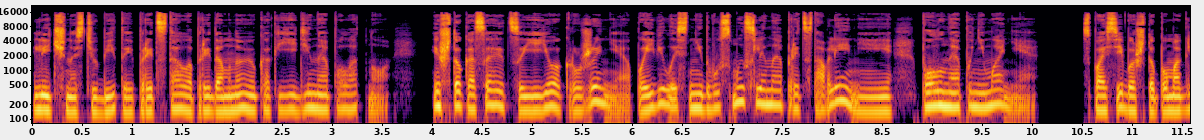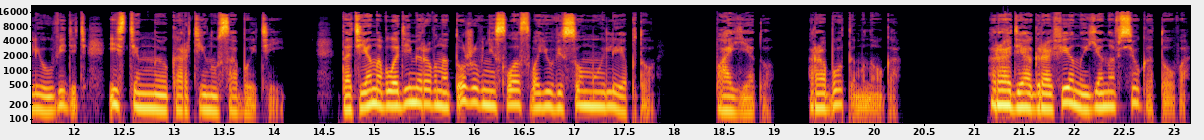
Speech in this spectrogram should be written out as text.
Личность убитой предстала предо мною как единое полотно, и что касается ее окружения, появилось недвусмысленное представление и полное понимание. Спасибо, что помогли увидеть истинную картину событий. Татьяна Владимировна тоже внесла свою весомую лепту. «Поеду. Работы много. Ради Аграфены я на все готова.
